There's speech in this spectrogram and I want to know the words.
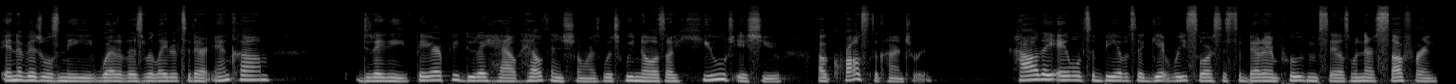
individuals need, whether it's related to their income, do they need therapy? Do they have health insurance, which we know is a huge issue across the country? How are they able to be able to get resources to better improve themselves when they're suffering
